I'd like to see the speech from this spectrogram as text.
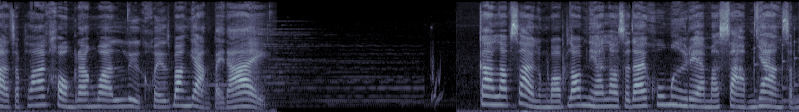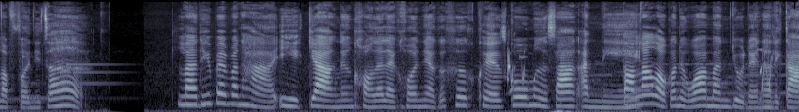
อาจจะพลาดของรางวัลหรือเควสบางอย่างไปได้การรับสายลุงบ๊อบรอบนี้เราจะได้คู่มือเรียนมา 3 อย่างสำหรับเฟอร์นิเจอร์ และที่เป็นปัญหาอีกอย่างหนึ่งของหลาย ๆ คนเนี่ยก็คือเควสกู้มือสร้างอันนี้ ตอนแรกเราก็นึกว่ามันอยู่ในนาฬิกา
